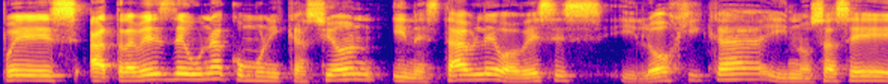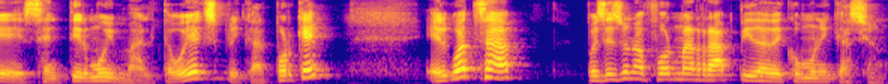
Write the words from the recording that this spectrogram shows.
Pues a través de una comunicación inestable o a veces ilógica y nos hace sentir muy mal. Te voy a explicar por qué. El WhatsApp, pues es una forma rápida de comunicación.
